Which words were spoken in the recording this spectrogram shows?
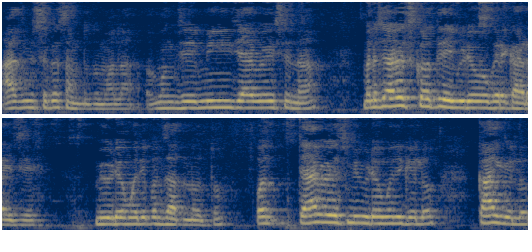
आज मी सगळं सांगतो तुम्हाला. म्हणजे मी ज्या वेळेस आहे ना मला ज्यावेळेस कळते व्हिडिओ वगैरे काढायचे मी व्हिडिओमध्ये पण जात नव्हतो. पण त्यावेळेस मी व्हिडिओमध्ये गेलो काय गेलो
